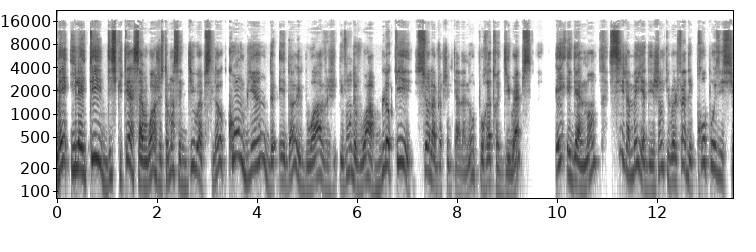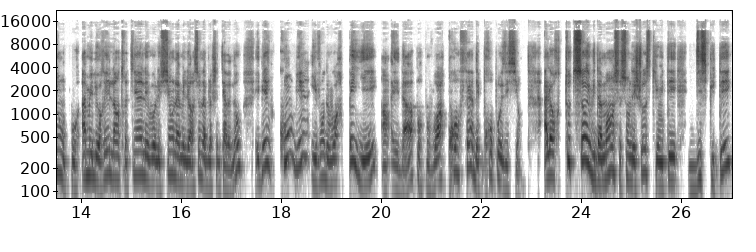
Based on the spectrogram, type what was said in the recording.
Mais il a été discuté à savoir justement ces D-Reps-là, combien de EDA ils doivent, vont devoir bloquer sur la blockchain Cardano pour être D-Reps et également, si jamais il y a des gens qui veulent faire des propositions pour améliorer l'entretien, l'évolution, l'amélioration de la blockchain Cardano, eh bien, combien ils vont devoir payer en EDA pour pouvoir faire des propositions? Alors, tout ça, évidemment, ce sont des choses qui ont été discutées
